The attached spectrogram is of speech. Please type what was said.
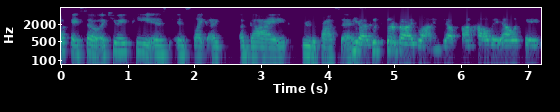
Okay, so a QAP is is like a, a guide through the process. Yeah, it's their guidelines, yep, on how they allocate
